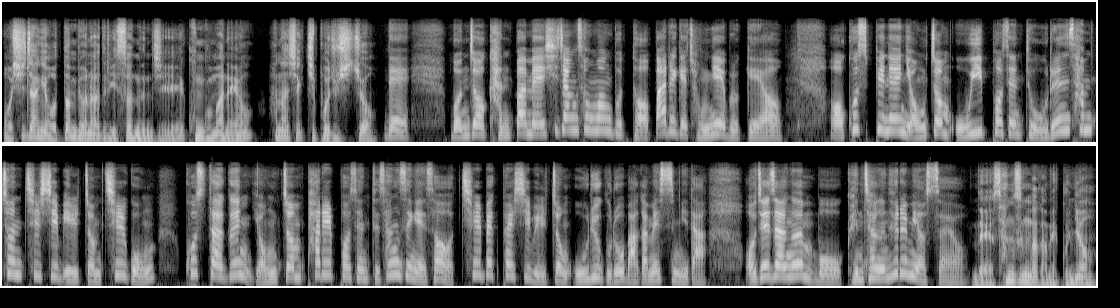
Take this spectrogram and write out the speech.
어, 시장에 어떤 변화들이 있었는지 궁금하네요. 하나씩 짚어주시죠. 네, 먼저 간밤의 시장 상황부터 빠르게 정리해 볼게요. 어, 코스피는 0.52% 오른 3071.70, 코스닥은 0.81% 상승해서 781.56으로 마감했습니다. 어제 장은 뭐 괜찮은 흐름이었어요. 네, 상승 마감했군요.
